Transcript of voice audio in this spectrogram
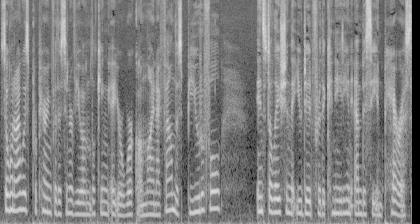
So, when I was preparing for this interview and looking at your work online, I found this beautiful installation that you did for the Canadian Embassy in Paris.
